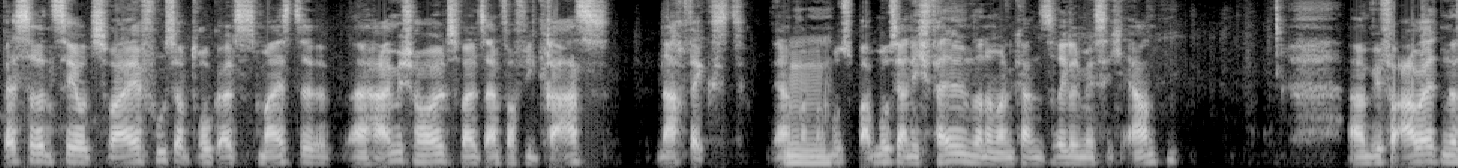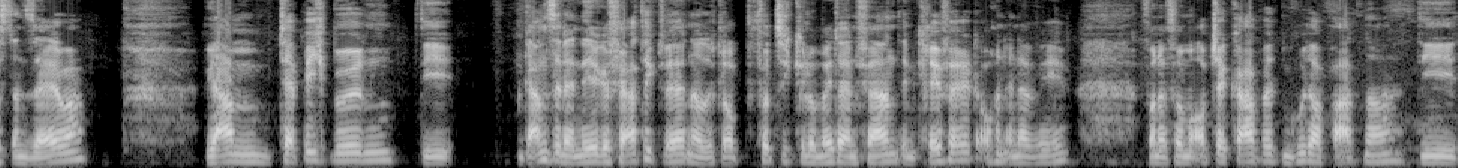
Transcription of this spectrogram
besseren CO2-Fußabdruck als das meiste äh, heimische Holz, weil es einfach wie Gras nachwächst. Ja, mhm. Man muss Bambus ja nicht fällen, sondern man kann es regelmäßig ernten. Äh, wir verarbeiten das dann selber. Wir haben Teppichböden, die ganz in der Nähe gefertigt werden. Also ich glaube 40 Kilometer entfernt in Krefeld, auch in NRW, von der Firma Object Carpet, ein guter Partner, die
